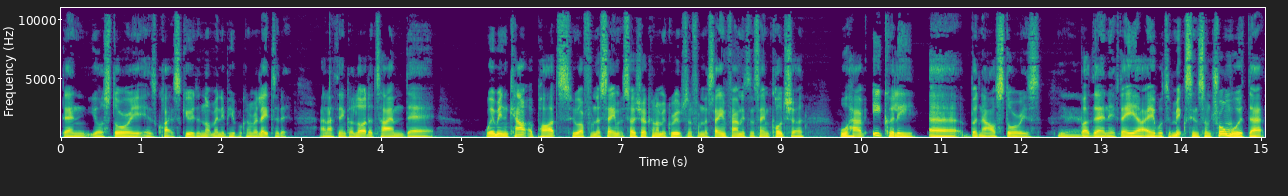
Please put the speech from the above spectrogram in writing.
then your story is quite skewed and not many people can relate to it. And I think a lot of the time their women counterparts who are from the same socioeconomic groups and from the same families and same culture will have equally uh, banal stories. Yeah. But then if they are able to mix in some trauma with that,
